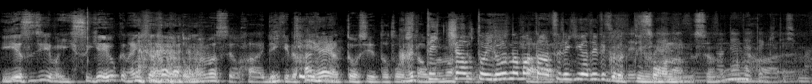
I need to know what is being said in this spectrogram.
ESG も行き過ぎはよくないんじゃないかと思いますよ、はい、できる範囲でやってほしいと投資家は思いますっていっちゃうと、いろんなまた圧力が出てくるっていう、ね。そうなんですよね。出てきてしまい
